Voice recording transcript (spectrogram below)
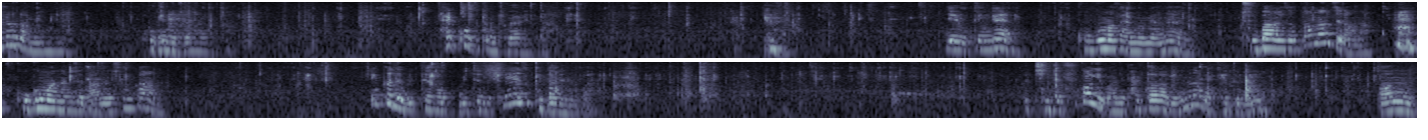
먹네. 고기는 좋아하니까. 살코기 좀 줘야겠다. 얘 웃긴 게 고구마 삶으면은 주방에서 떠나질 않아. 고구마 냄새 나는 순간 싱크대 밑에서 밑에서 계속 기다리는 거야. 진짜 후각이 많이 발달하긴 했나 봐 걔들이. 나는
